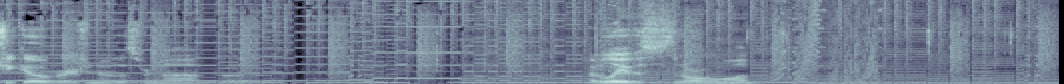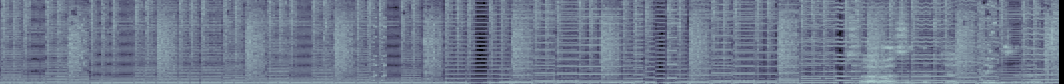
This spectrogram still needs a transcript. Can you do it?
Chico version of this or not, but I believe this is the normal one. Oh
